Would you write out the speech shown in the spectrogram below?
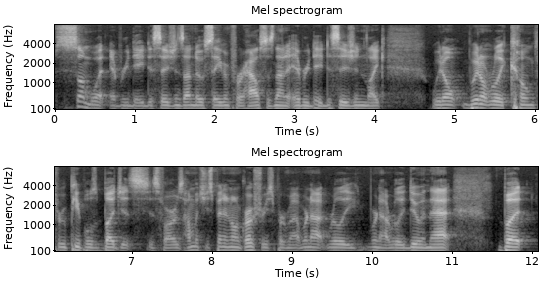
somewhat everyday decisions. I know saving for a house is not an everyday decision. Like we don't we don't really comb through people's budgets as far as how much you're spending on groceries per month. We're not really we're not really doing that. But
